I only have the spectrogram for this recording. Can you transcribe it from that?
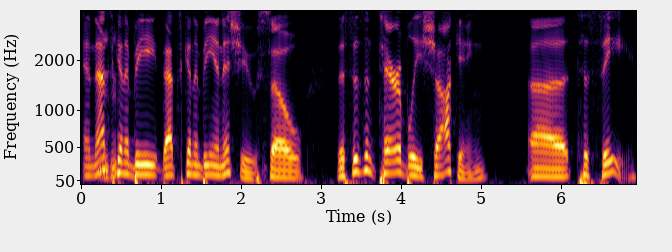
and that's Mm-hmm. going to be that's going to be an issue. So this isn't terribly shocking uh, to see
